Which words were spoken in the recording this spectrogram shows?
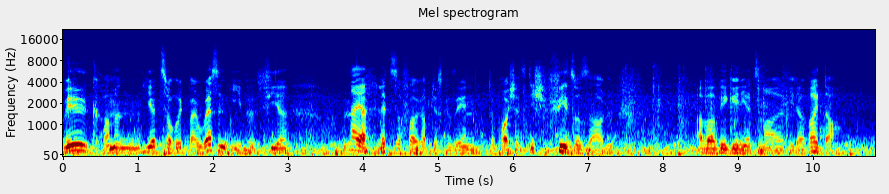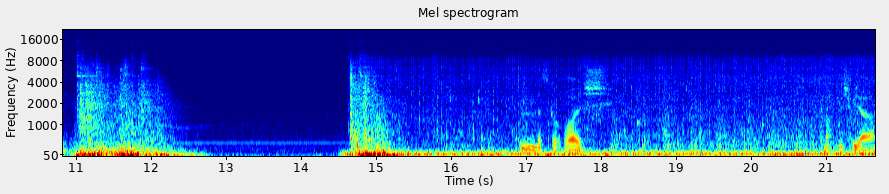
Willkommen hier zurück bei Resident Evil 4. Naja, letzte Folge habt ihr es gesehen. Da brauche ich jetzt nicht viel zu sagen. Aber wir gehen jetzt mal wieder weiter. Hm, das Geräusch macht mich wieder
